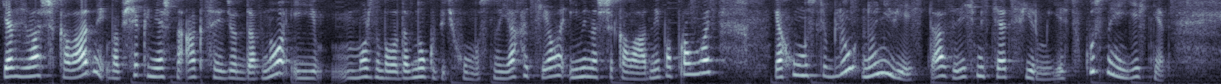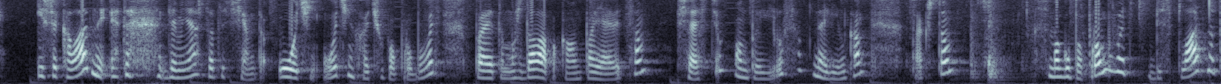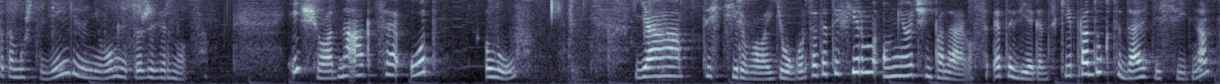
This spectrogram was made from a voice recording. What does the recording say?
Я взяла шоколадный, вообще, конечно, акция идет давно, и можно было давно купить хумус, но я хотела именно шоколадный попробовать. Я хумус люблю, но не весь, да, в зависимости от фирмы. Есть вкусные, есть нет. И шоколадный это для меня что-то с чем-то. Очень-очень хочу попробовать, поэтому ждала, пока он появится. К счастью, он появился, новинка. Так что смогу попробовать бесплатно, потому что деньги за него мне тоже вернутся. Еще одна акция от Лув. Я тестировала йогурт от этой фирмы, он мне очень понравился. Это веганские продукты, да, здесь видно.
